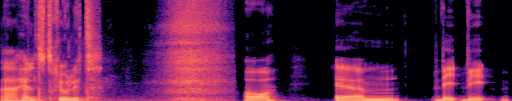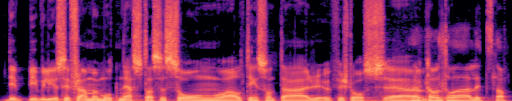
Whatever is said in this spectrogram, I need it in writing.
ja, helt otroligt. ja, ehm, vi, vi, det, vi vill ju se fram emot nästa säsong och allting sånt där förstås. Eh, Jag kan väl ta det här lite snabbt.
